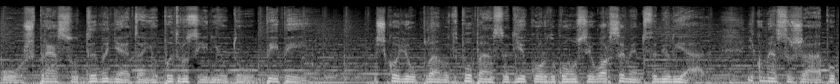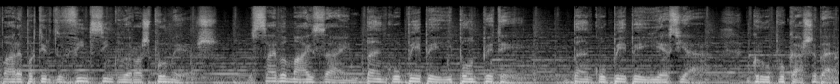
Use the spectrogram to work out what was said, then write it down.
O Expresso de Manhã tem o patrocínio do BPI. Escolha o plano de poupança de acordo com o seu orçamento familiar e comece já a poupar a partir de 25 euros por mês. Saiba mais em bancobpi.pt. Banco BPI SA. Grupo CaixaBank.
